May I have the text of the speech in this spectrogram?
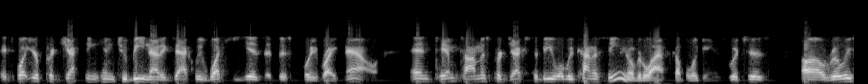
It's what you're projecting him to be, not exactly what he is at this point right now. And Cam Thomas projects to be what we've kind of seen over the last couple of games, which is a really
